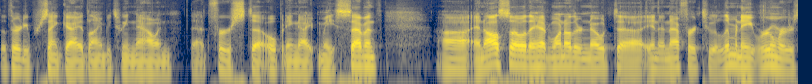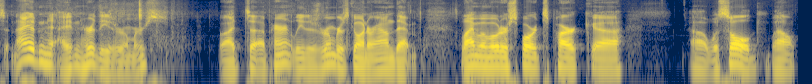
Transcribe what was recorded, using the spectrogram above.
the 30% guideline between now and that first uh, opening night, May 7th. Uh, and also, they had one other note uh, in an effort to eliminate rumors. And I hadn't, I hadn't heard these rumors, but uh, apparently there's rumors going around that Lima Motorsports Park uh, was sold. Well,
